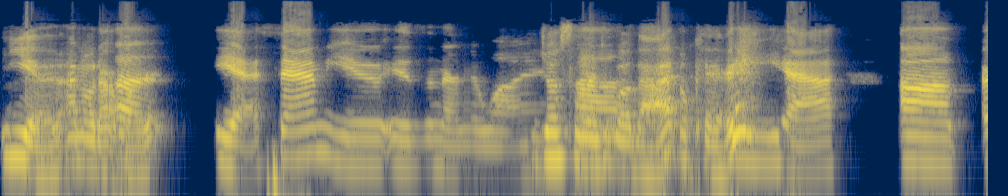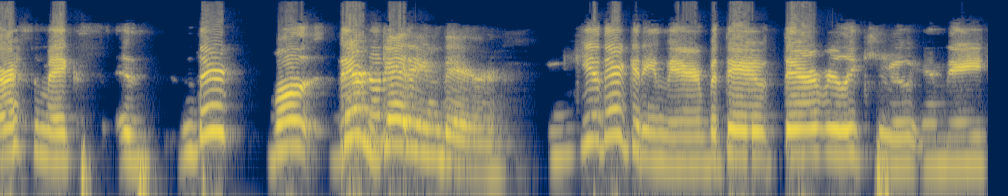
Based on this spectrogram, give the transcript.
Yeah, I know that uh, part. Yeah, Sam Yu is another one. Just learned um, about that. Okay. Yeah. Um Earth Mix is they're well they're, they're getting there yeah, they're getting there, but they they're really cute and they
